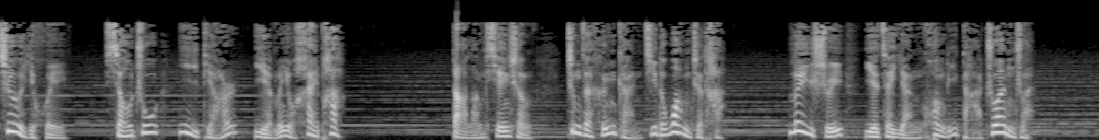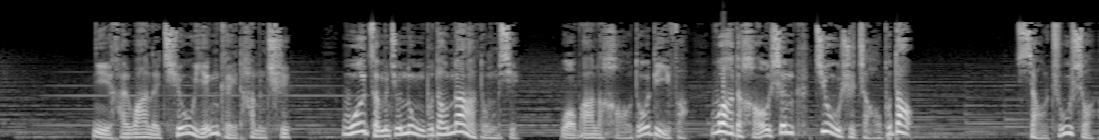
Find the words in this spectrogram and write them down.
这一回，小猪一点儿也没有害怕。大狼先生正在很感激的望着他，泪水也在眼眶里打转转。你还挖了蚯蚓给他们吃，我怎么就弄不到那东西？我挖了好多地方，挖的好深，就是找不到。小猪说：“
